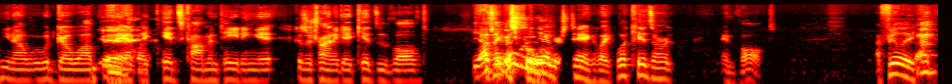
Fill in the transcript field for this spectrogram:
you know, it would go up yeah. and they had like kids commentating it because they're trying to get kids involved. Yeah, I think I don't cool. really understand like what kids aren't involved. I feel like I,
